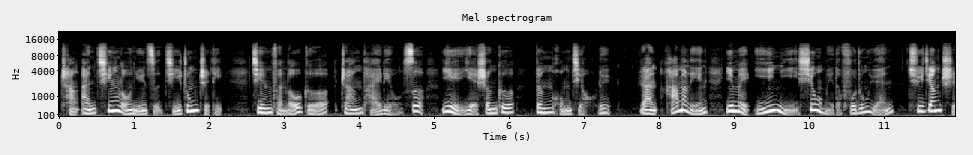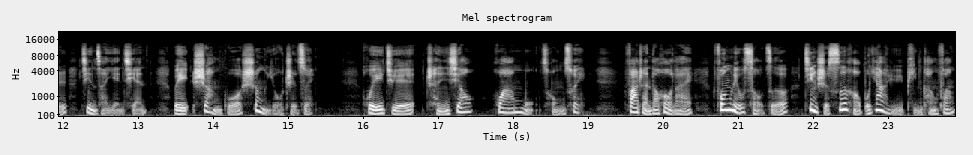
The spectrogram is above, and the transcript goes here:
长安青楼女子集中之地。金粉楼阁，章台柳色，夜夜笙歌，灯红酒绿。然蛤蟆陵因为旖旎秀美的芙蓉园、曲江池近在眼前，为上国盛游之最。回绝尘嚣，花木丛翠，发展到后来，风流守则，竟是丝毫不亚于平康坊。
